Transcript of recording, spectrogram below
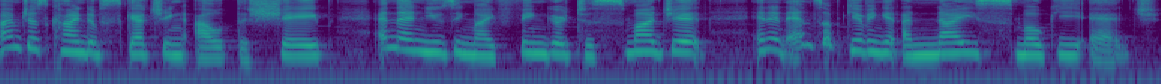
I'm just kind of sketching out the shape and then using my finger to smudge it and it ends up giving it a nice smoky edge.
